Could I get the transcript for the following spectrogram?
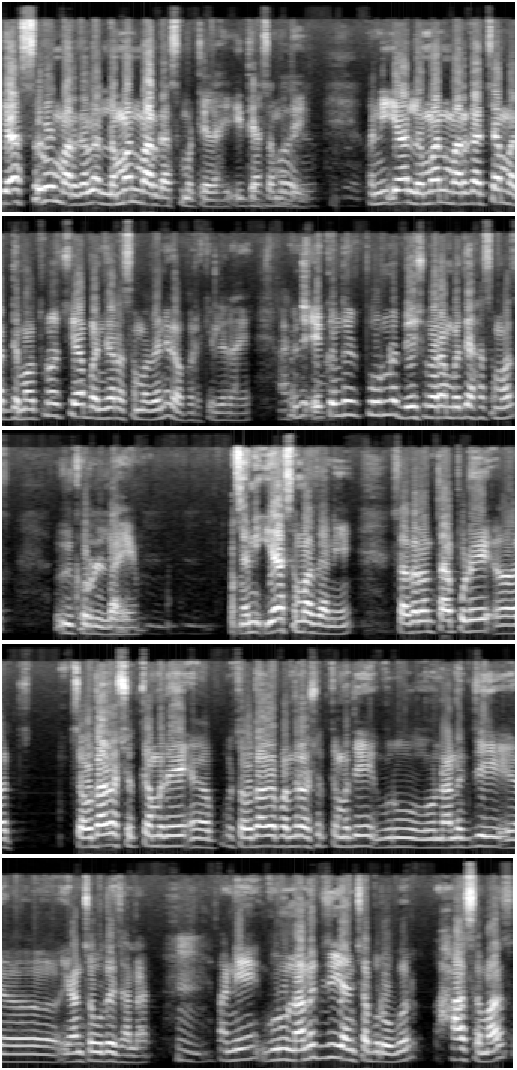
या सर्व मार्गाला लमान मार्ग असं म्हटलेलं आहे इतिहासामध्ये. आणि या लमान मार्गाच्या माध्यमातूनच या बंजारा समाजाने व्यापार केलेला आहे. म्हणजे एकंदरीत पूर्ण देशभरामध्ये हा समाज विखुरलेला आहे. आणि या समाजाने साधारणतः पुढे चौदाव्या शतकामध्ये चौदाव्या पंधराव्या शतकामध्ये गुरु नानकजी यांचा उदय झाला. आणि गुरु नानकजी यांच्या बरोबर हा समाज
